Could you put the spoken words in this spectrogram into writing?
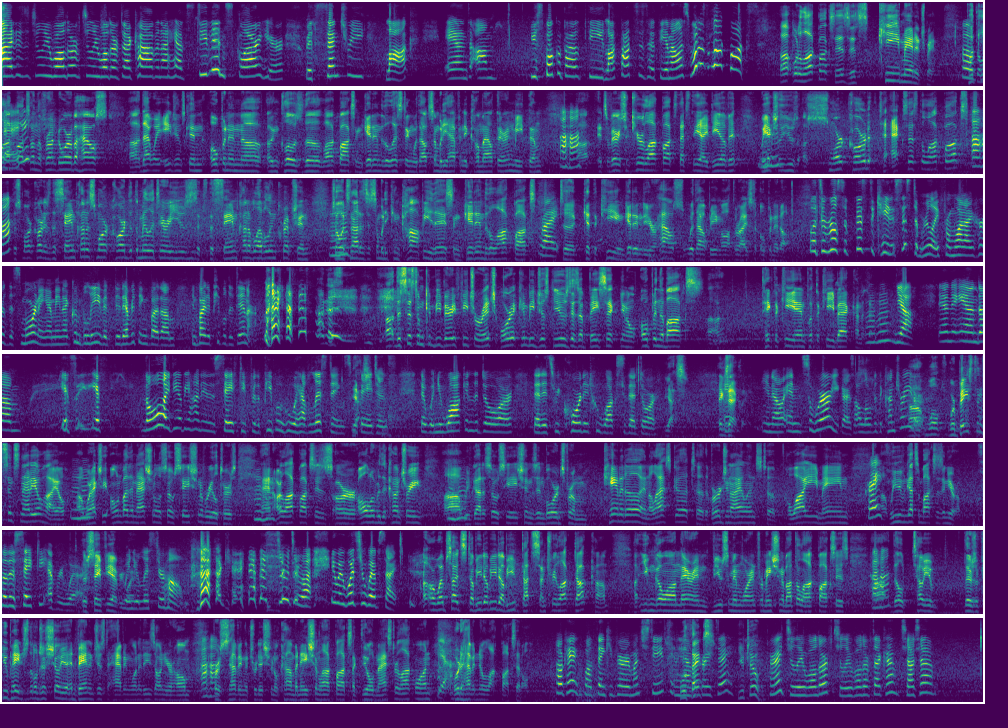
Hi, this is Julia Waldorf, juliawaldorf.com, and I have Steven Sklar here with Sentry Lock. And um, you spoke about the lock boxes at the MLS. What is the lock box? Uh, what a lockbox is, it's key management. Put the Okay. lockbox on the front door of a house. Uh, that way, agents can open and, uh, and close the lockbox and get into the listing without somebody having to come out there and meet them. Uh-huh. Uh, it's a very secure lockbox. That's the idea of it. We Mm-hmm. actually use a smart card to access the lockbox. Uh-huh. The smart card is the same kind of smart card that the military uses. It's the same kind of level encryption. Mm-hmm. So it's not as if somebody can copy this and get into the lockbox Right. to get the key and get into your house without being authorized to open it up. Well, it's a real sophisticated system, really, from what I heard this morning. I mean, I couldn't believe it did everything but um, invited people to dinner. It is. Uh, the system can be very feature rich, or it can be just used as a basic, you know, open the box, uh, take the key in, put the key back kind of thing. Yeah, and and um, it's if the whole idea behind it is safety for the people who have listings with Yes. agents. That when you walk in the door, that it's recorded who walks through that door. Yes, exactly. You know, and so where are you guys? All over the country? Uh, well, we're based in Cincinnati, Ohio. Mm-hmm. Uh, we're actually owned by the National Association of Realtors, and our lockboxes are all over the country. Uh, Mm-hmm. We've got associations and boards from Canada and Alaska to the Virgin Islands to Hawaii, Maine. Great. Uh, we've even got some boxes in Europe. so there's safety everywhere. There's safety everywhere. when you list your home. okay, that's true too. Uh, anyway, what's your website? Our website's www.sentrilock.com. Uh, you can go on there and view some more information about the lock boxes. Uh-huh. Uh, they'll tell you. There's a few pages that'll just show you advantages to having one of these on your home Uh-huh. versus having a traditional combination lockbox like the old Master Lock one, Yeah. or to having no lockbox at all. Okay, well, thank you very much, Steve, and Well, have thanks. a great day. You too. All right, Julia Waldorf, juliawaldorf.com. Ciao, ciao.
